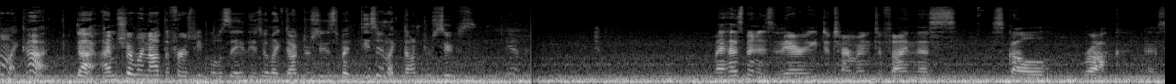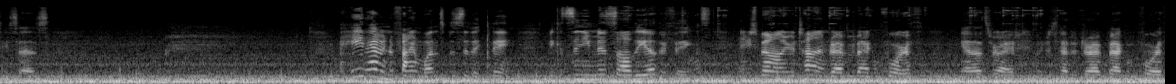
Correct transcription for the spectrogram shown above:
Oh my god. Duh. I'm sure we're not the first people to say these are like Dr. Seuss, but these are like Dr. Seuss. Yeah. My husband is very determined to find this skull rock, as he says. I hate having to find one specific thing because then you miss all the other things spend all your time driving back and forth. Yeah, that's right. We just had to drive back and forth.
